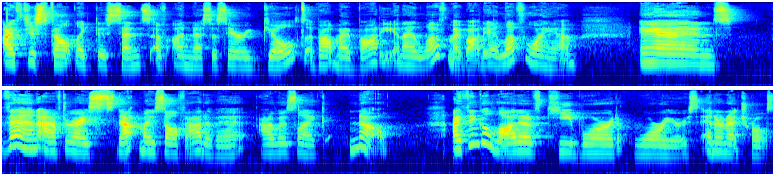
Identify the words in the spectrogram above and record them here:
I've just felt like this sense of unnecessary guilt about my body. And I love my body, I love who I am. And then after I snapped myself out of it, I was like, no. I think a lot of keyboard warriors, internet trolls,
